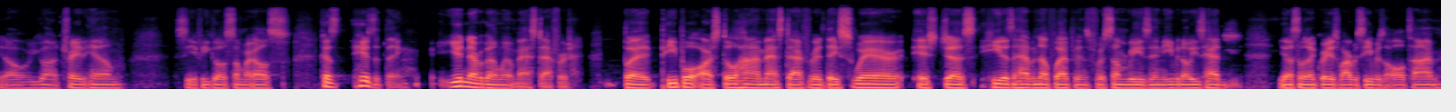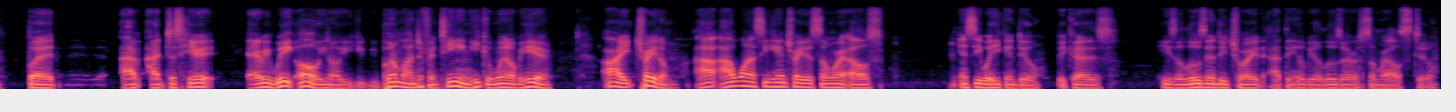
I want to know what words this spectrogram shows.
You know, you're going to trade him, see if he goes somewhere else. Because here's the thing: you're never going to win with Matt Stafford. But people are still high on Matt Stafford. They swear it's just he doesn't have enough weapons for some reason, even though he's had, you know, some of the greatest wide receivers of all time. But I, I just hear it every week. Oh, you know, you, you put him on a different team, he can win over here. All right, trade him. I, I want to see him traded somewhere else and see what he can do because he's a loser in Detroit. I think he'll be a loser somewhere else too.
